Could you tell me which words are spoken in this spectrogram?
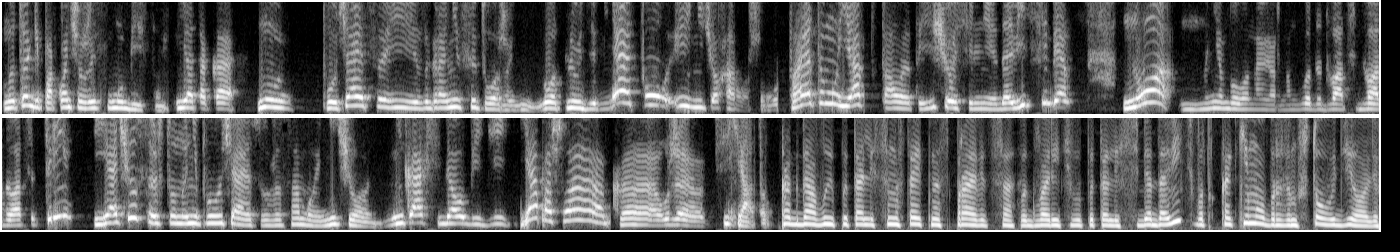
в итоге покончил жизнь самоубийством. И я такая, ну, Получается, и за границей тоже. Вот люди меняют пол, и ничего хорошего. Поэтому я стала это еще сильнее давить себе. Но мне было, наверное, года 22-23, и я чувствую, что ну, не получается уже самой ничего, никак себя убедить. Я пошла к уже психиатру. Когда вы пытались самостоятельно справиться, вы говорите, вы пытались себя давить, вот каким образом, что вы делали?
